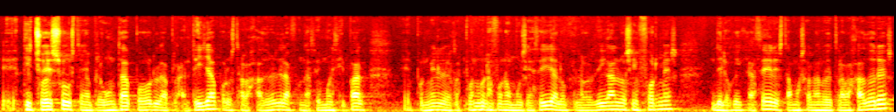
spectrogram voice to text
Eh, dicho eso, usted me pregunta por la plantilla, por los trabajadores de la Fundación Municipal. Eh, pues mire, le respondo de una forma muy sencilla, lo que nos digan los informes de lo que hay que hacer. Estamos hablando de trabajadores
